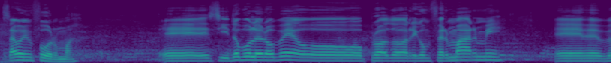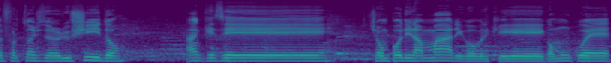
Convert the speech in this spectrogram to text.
Stavo in forma, eh, sì, dopo l'Europeo ho provato a riconfermarmi e per fortuna ci sono riuscito, anche se c'è un po' di rammarico perché comunque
